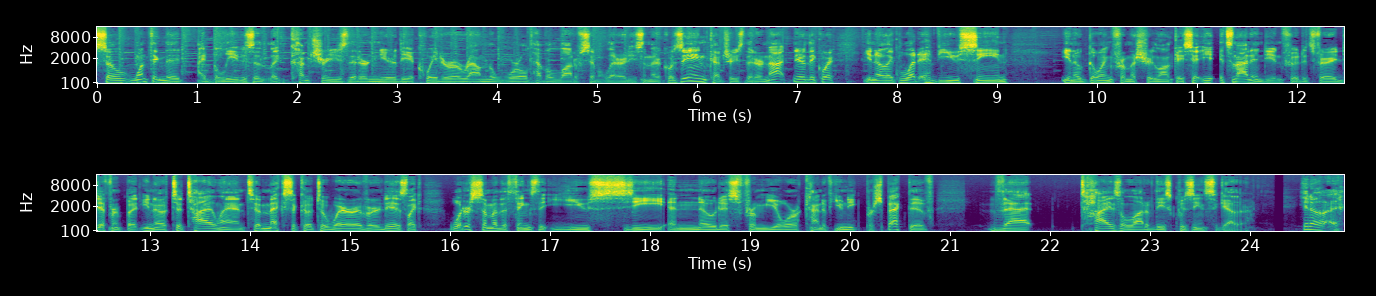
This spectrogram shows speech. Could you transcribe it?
So one thing that I believe is that like countries that are near the equator around the world have a lot of similarities in their cuisine. Countries that are not near the equator, you know, like what have you seen? You know, going from a Sri Lanka, it's not Indian food; it's very different. But you know, to Thailand, to Mexico, to wherever it is, like, what are some of the things that you see and notice from your kind of unique perspective that ties a lot of these cuisines together? You know, I,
